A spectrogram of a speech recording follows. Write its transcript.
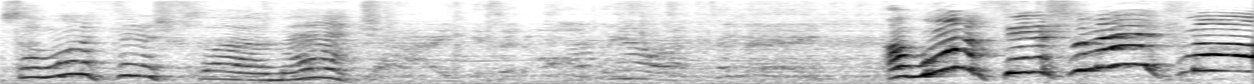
So I want to finish the match. I want to finish the match, Mom!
